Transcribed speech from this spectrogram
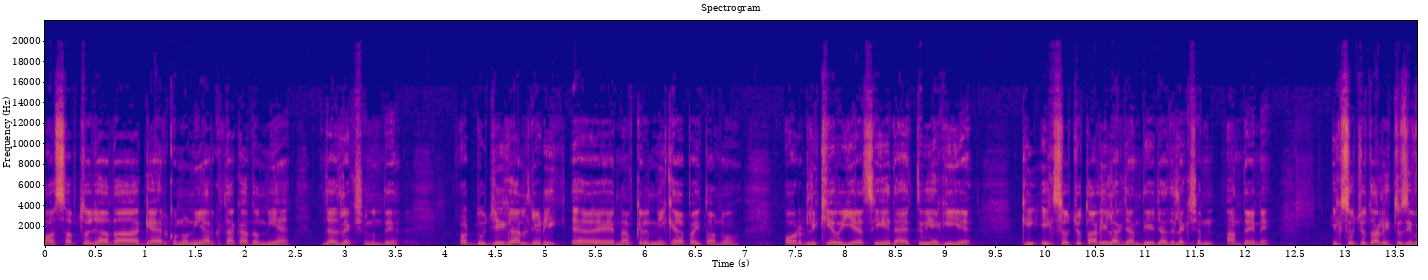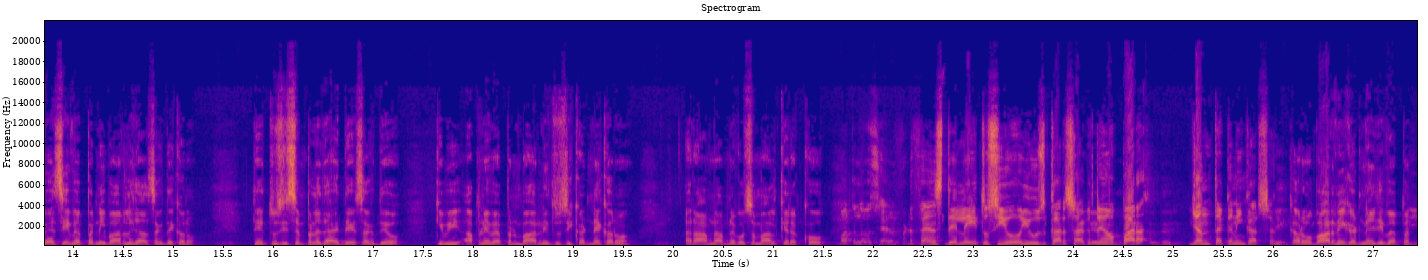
ਔਰ ਸਭ ਤੋਂ ਜ਼ਿਆਦਾ ਗੈਰ ਕਾਨੂੰਨੀ ਹਰਕਤਾਂ ਕਦ ਹੁੰਦੀਆਂ ਜਦ ਇਲੈਕਸ਼ਨ ਹੁੰਦੇ ਆ। ਔਰ ਦੂਜੀ ਗੱਲ ਜਿਹੜੀ ਨਵਕਰਨ ਨਹੀਂ ਕਹਿ ਪਾਈ ਤੁਹਾਨੂੰ ਔਰ ਲਿਖੀ ਹੋਈ ਹੈ ਸੀ ਹਦਾਇਤ ਵੀ ਹੈਗੀ ਹੈ ਕਿ 144 ਲੱਗ ਜਾਂਦੀ ਹੈ ਜਦ ਇਲੈਕਸ਼ਨ ਆਉਂਦੇ ਨੇ। 144 ਤੁਸੀਂ ਵੈਸੇ ਹੀ ਵੈਪਨ ਨਹੀਂ ਬਾਹਰ ਲਿਜਾ ਸਕਦੇ ਘਰੋਂ। ਤੇ ਤੁਸੀਂ ਸਿੰਪਲ ਹਦਾਇਤ ਦੇ ਸਕਦੇ ਹੋ ਕਿ ਵੀ ਆਪਣੇ ਵੈਪਨ ਬਾਹਰ ਨਹੀਂ ਤੁਸੀਂ ਕੱਢਨੇ ਘਰੋਂ। ਆਰਾਮ ਨਾਲ ਆਪਣੇ ਕੋਲ ਸੰਭਾਲ ਕੇ ਰੱਖੋ। ਮਤਲਬ ਸੈਲਫ ਡਿਫੈਂਸ ਦੇ ਲਈ ਤੁਸੀਂ ਉਹ ਯੂਜ਼ ਕਰ ਸਕਦੇ ਹੋ ਪਰ ਜਨਤਕ ਨਹੀਂ ਕਰ ਸਕਦੇ। ਨਹੀਂ ਘਰੋਂ ਬਾਹਰ ਨਹੀਂ ਕੱਢਣੇ ਜੀ ਵੈਪਨ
